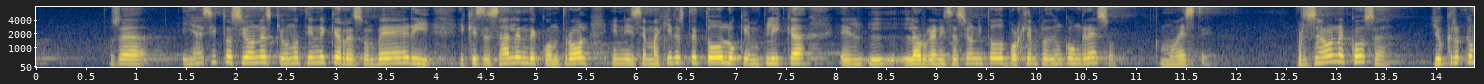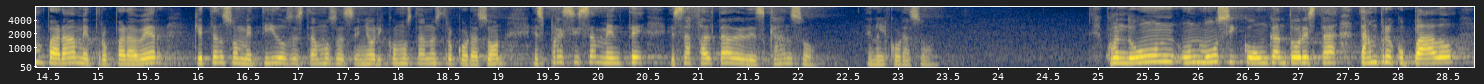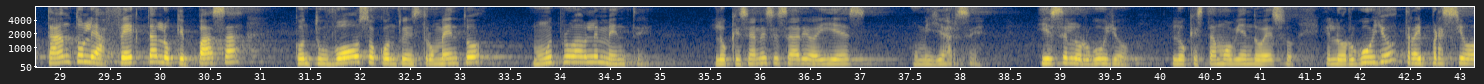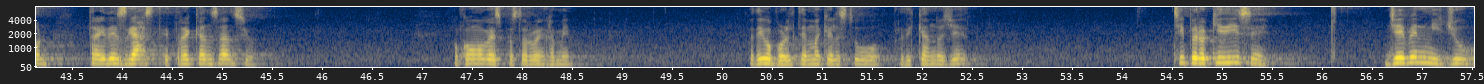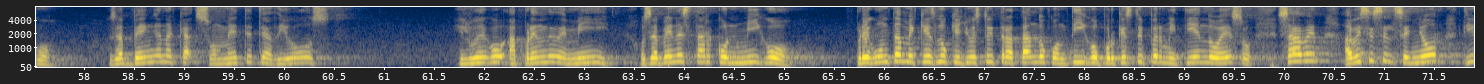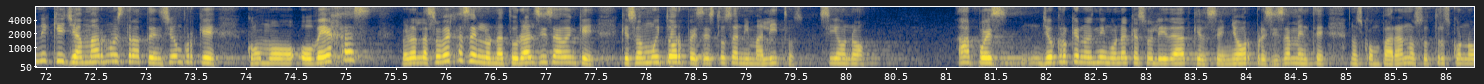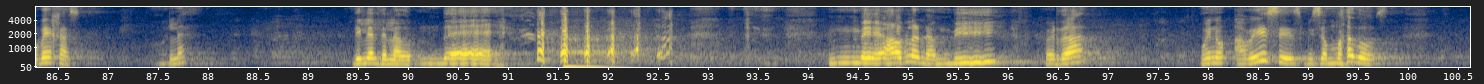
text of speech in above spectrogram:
o sea, y hay situaciones que uno tiene que resolver y, que se salen de control y ni se imagina usted todo lo que implica la organización y todo, por ejemplo, de un congreso como este. Pero sabe una cosa, yo creo que un parámetro para ver qué tan sometidos estamos al Señor y cómo está nuestro corazón es precisamente esa falta de descanso en el corazón. Cuando un, un, músico, un cantor está tan preocupado, tanto le afecta lo que pasa con tu voz o con tu instrumento, muy probablemente lo que sea necesario ahí es humillarse. Y es el orgullo lo que está moviendo eso. El orgullo trae presión, trae desgaste, trae cansancio. ¿O cómo ves, Pastor Benjamín? Te digo por el tema que él estuvo predicando ayer. Sí, pero aquí dice, lleven mi yugo. O sea, vengan acá, sométete a Dios. Y luego aprende de mí. O sea, ven a estar conmigo. Pregúntame qué es lo que yo estoy tratando contigo, por qué estoy permitiendo eso. Saben, a veces el Señor tiene que llamar nuestra atención porque como ovejas, pero las ovejas en lo natural sí saben que, que son muy torpes estos animalitos, ¿sí o no? Ah, pues yo creo que no es ninguna casualidad que el Señor precisamente nos compara a nosotros con ovejas. Hola. Dile al de lado. Me hablan a mí, ¿verdad? Bueno, a veces, mis amados,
